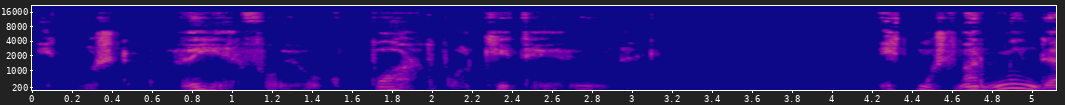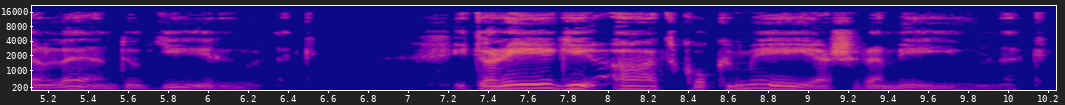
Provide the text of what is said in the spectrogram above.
Itt most vérfolyók partból kitérülnek. Itt most már minden leendők gyérülnek. Itt a régi átkok mélyesre mélyülnek.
